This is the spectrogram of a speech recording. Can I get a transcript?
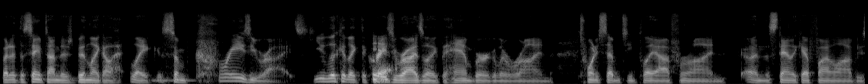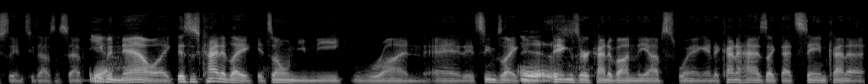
but at the same time, there's been like a like some crazy rides. You look at like the crazy yeah. rides, like the Hamburglar run, 2017 playoff run, and the Stanley Cup final, obviously in 2007. Yeah. Even now, like this is kind of like its own unique run, and it seems like things are kind of on the upswing, and it kind of has like that same kind of.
